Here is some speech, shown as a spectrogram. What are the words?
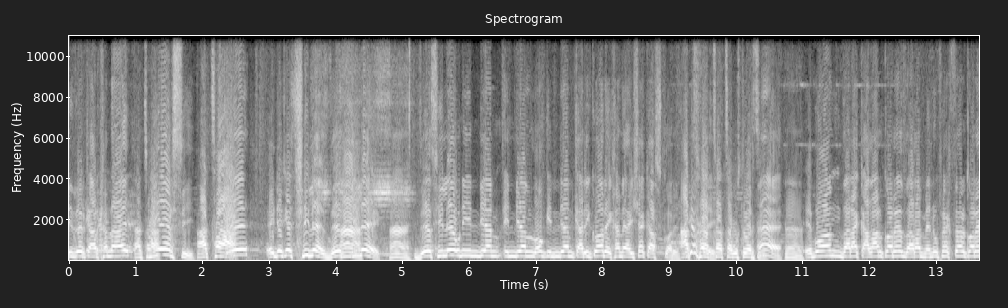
নিজের কারখানায় আচ্ছা। নিয়ে আসছি আচ্ছা। এটাকে ছিলে যে হ্যাঁ, ছিলে হ্যাঁ। যে ছিলে উনি ইন্ডিয়ান ইন্ডিয়ান লোক ইন্ডিয়ান কারিগর এখানে এসে কাজ করে আচ্ছা আচ্ছা আচ্ছা বুঝতে পারছি। হ্যাঁ হ্যাঁ। এবং যারা কালার করে যারা ম্যানুফ্যাকচার করে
